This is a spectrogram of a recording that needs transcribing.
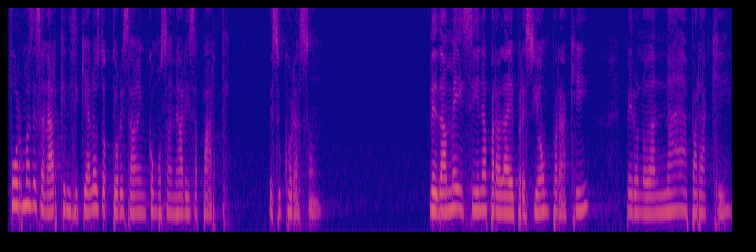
formas de sanar que ni siquiera los doctores saben cómo sanar esa parte de su corazón. Le dan medicina para la depresión, para aquí, pero no dan nada para aquí,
